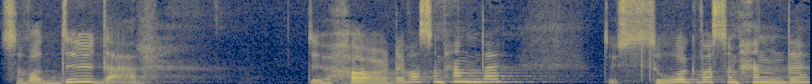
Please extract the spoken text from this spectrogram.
så var du där. Du hörde vad som hände, du såg vad som hände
